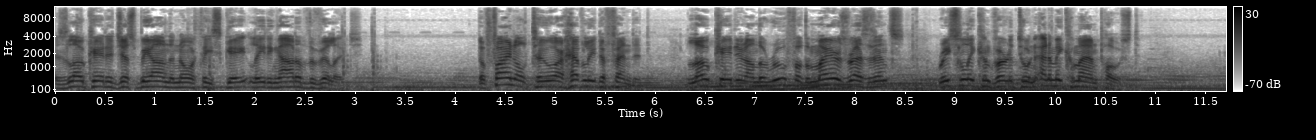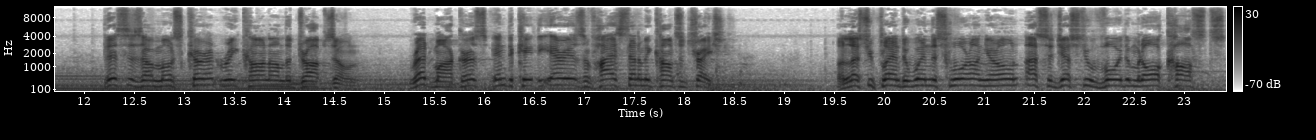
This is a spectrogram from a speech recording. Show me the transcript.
is located just beyond the northeast gate leading out of the village. The final two are heavily defended, located on the roof of the mayor's residence, recently converted to an enemy command post. This is our most current recon on the drop zone. Red markers indicate the areas of highest enemy concentration. Unless you plan to win this war on your own, I suggest you avoid them at all costs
